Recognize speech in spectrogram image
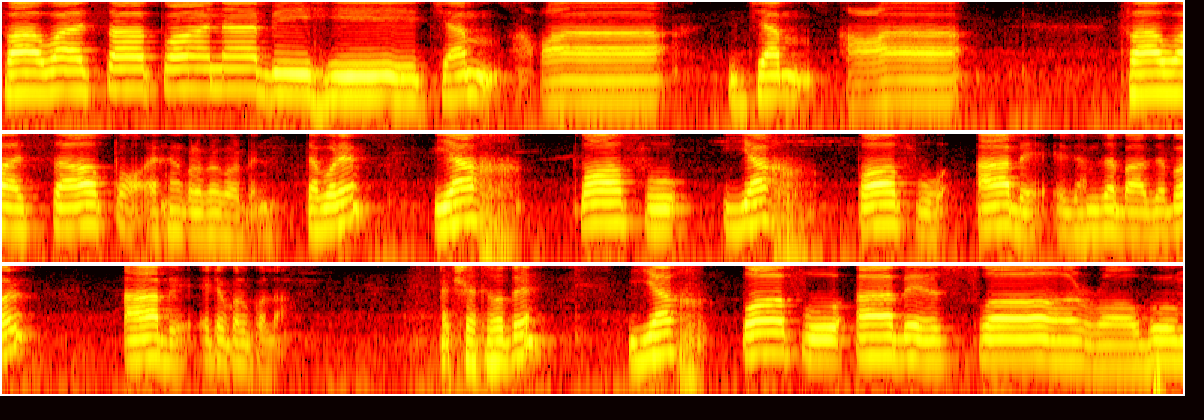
ফাওয়া সাত না বিহি জাম আ জাম আ ফাওয়া সাত এখানে কলকল করবেন। তারপরে ইয়াখ তফু ইয়াখ তফু আবে, এই হামজা বা জবর, আবে, এটা কলকলা একসাথে হবে তফু আবে সরহুম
